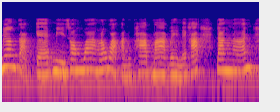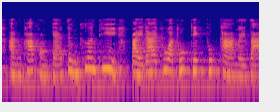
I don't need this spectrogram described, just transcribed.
เนื่องจากแก๊สมีช่องว่างระหว่างอนุภาคมากเลยเห็นไหมคะ ดังนั้นอนุภาคของแก๊สจึงเคลื่อนที่ไปได้ทั่วทุกทิศทุกทางเลยจ้า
